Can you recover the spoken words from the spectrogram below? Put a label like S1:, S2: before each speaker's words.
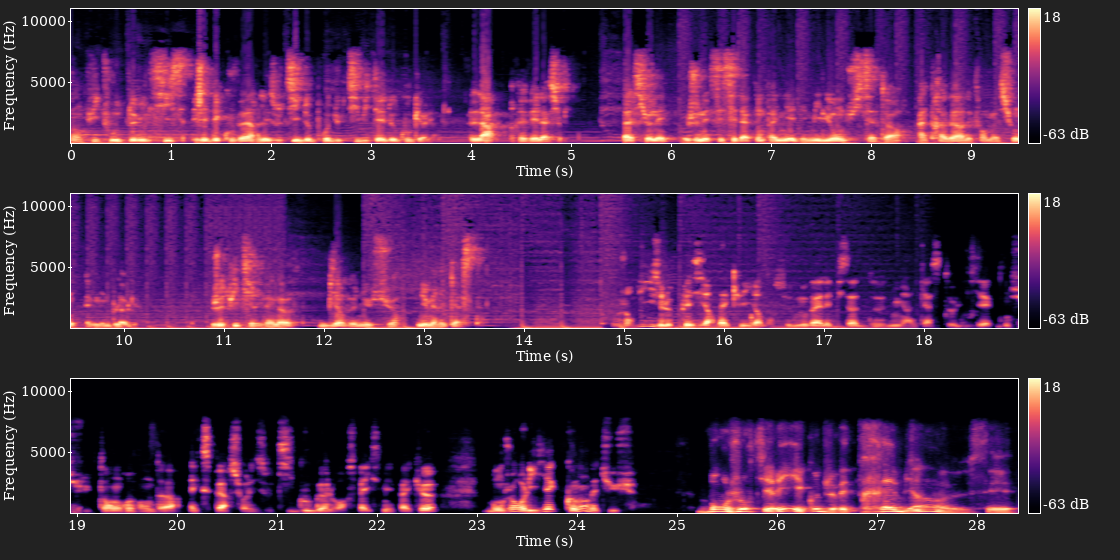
S1: 28 août 2006, j'ai découvert les outils de productivité de Google. La révélation. Passionné, je n'ai cessé d'accompagner des millions d'utilisateurs à travers les formations et mon blog. Je suis Thierry Lanoff, bienvenue sur Numéricast. Aujourd'hui, j'ai le plaisir d'accueillir dans ce nouvel épisode de Numéricast Olivier, consultant, revendeur, expert sur les outils Google Workspace, mais pas que. Bonjour Olivier, comment vas-tu?
S2: Bonjour Thierry, écoute, je vais très bien. Euh, c'est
